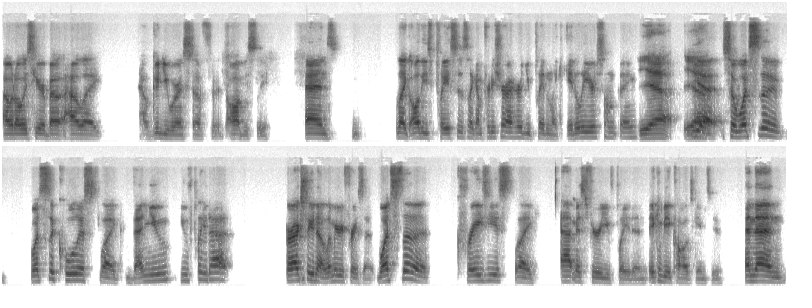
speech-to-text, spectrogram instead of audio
I would always hear about how like how good you were and stuff, obviously, and like all these places. Like I'm pretty sure I heard you played in like Italy or something. Yeah, yeah. So what's the what's the coolest like venue you've played at? Or actually, no. Let me rephrase that. What's the craziest like atmosphere you've played in? It can be a college game too. And then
